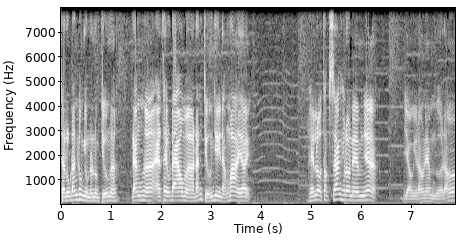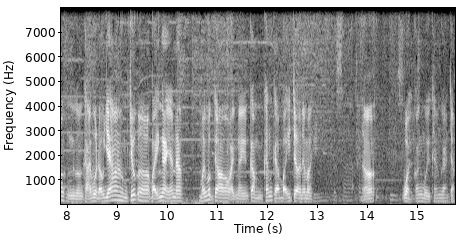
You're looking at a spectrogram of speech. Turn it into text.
Sao lúc đánh không dùng được đồng trưởng hả? Đang uh, theo đao mà đánh trưởng gì đặng mai ơi? Hello thật sáng. Hello anh em nha. Giàu gì đâu anh em ngựa đó Ngựa Khải vừa đấu giá hôm trước à, uh, 7 ngày anh em. Mới vứt cho bạn này cầm kháng cả 7 chơi anh em ơi. Đó. Ui có cái 10 kháng ra chắc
